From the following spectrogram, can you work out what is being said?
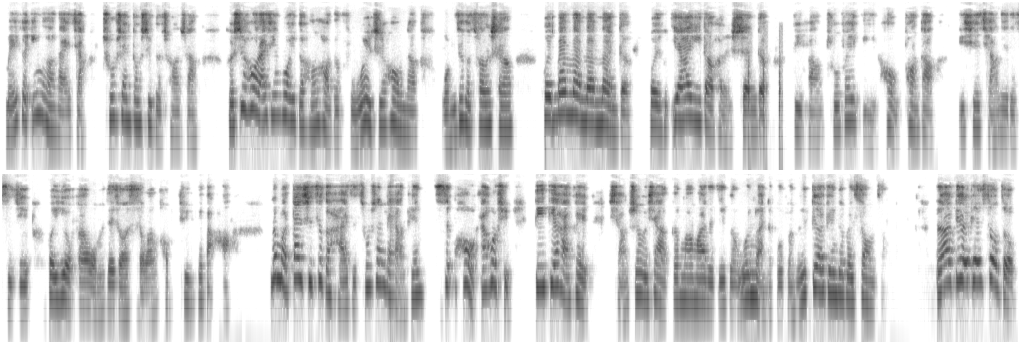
每一个婴儿来讲，出生都是一个创伤。可是后来经过一个很好的抚慰之后呢，我们这个创伤。会慢慢慢慢的会压抑到很深的地方，除非以后碰到一些强烈的刺激，会诱发我们这种死亡恐惧，对吧？哈，那么但是这个孩子出生两天之后，他或许第一天还可以享受一下跟妈妈的这个温暖的部分，可是第二天就被送走。等到第二天送走，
